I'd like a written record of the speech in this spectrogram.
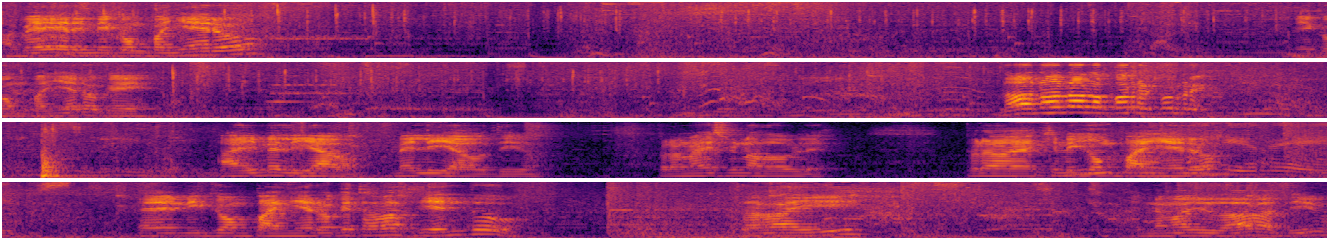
A ver, ¿y mi compañero? ¿Mi compañero qué? No, no, no, no, corre, corre. Ahí me he liado, me he liado, tío. Pero me ha hecho una doble. Pero es que mi compañero... Eh, mi compañero, ¿qué estaba haciendo? Estaba ahí. Y no me ayudaba, tío.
